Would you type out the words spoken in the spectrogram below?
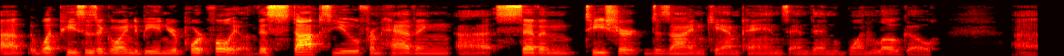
uh, what pieces are going to be in your portfolio. This stops you from having uh, seven t-shirt design campaigns and then one logo. Uh,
